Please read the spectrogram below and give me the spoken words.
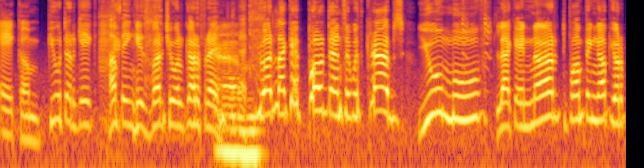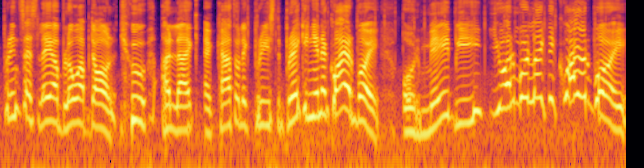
a computer geek humping his virtual girlfriend. Um. You are like a pole dancer with crabs. You move like a nerd pumping up your Princess Leia blow up doll. You are like a Catholic priest breaking in a choir boy. Or maybe you are more like the choir boy.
